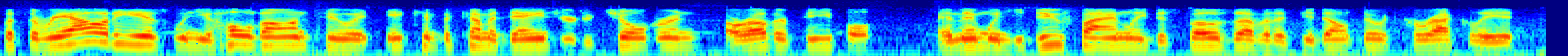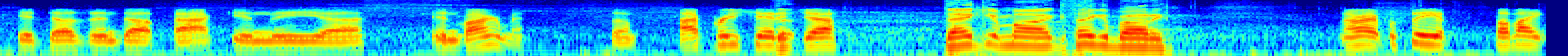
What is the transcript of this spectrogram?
But the reality is, when you hold on to it, it can become a danger to children or other people. And then when you do finally dispose of it, if you don't do it correctly, it, it does end up back in the uh, environment. So I appreciate it, Jeff. Thank you, Mike. Thank you, buddy. All right, we'll see you. Bye bye.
